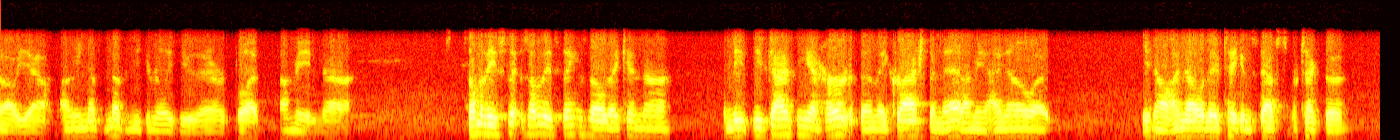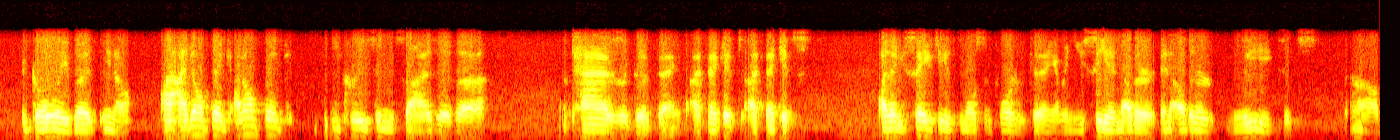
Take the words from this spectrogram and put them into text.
Oh yeah, I mean nothing, nothing you can really do there. But I mean, uh, some of these some of these things though they can uh, and these these guys can get hurt if then they crash the net. I mean, I know, uh, you know, I know they've taken steps to protect the the goalie, but you know, I, I don't think I don't think decreasing the size of uh, the pad is a good thing. I think it's I think it's I think safety is the most important thing. I mean, you see in other in other leagues, it's um,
